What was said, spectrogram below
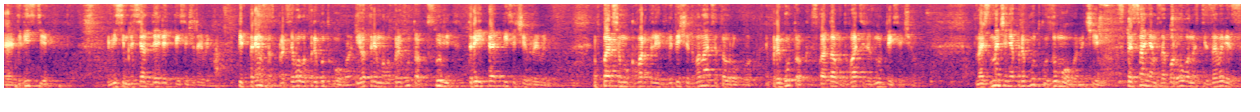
е, 289 тисяч гривень. Підприємство спрацювало прибутково і отримало прибуток в сумі 3,5 тисячі гривень. В першому кварталі 2012 року прибуток складав 21 тисячу. Значить, зменшення прибутку зумовлене чим? Списанням заборгованості за вивіз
